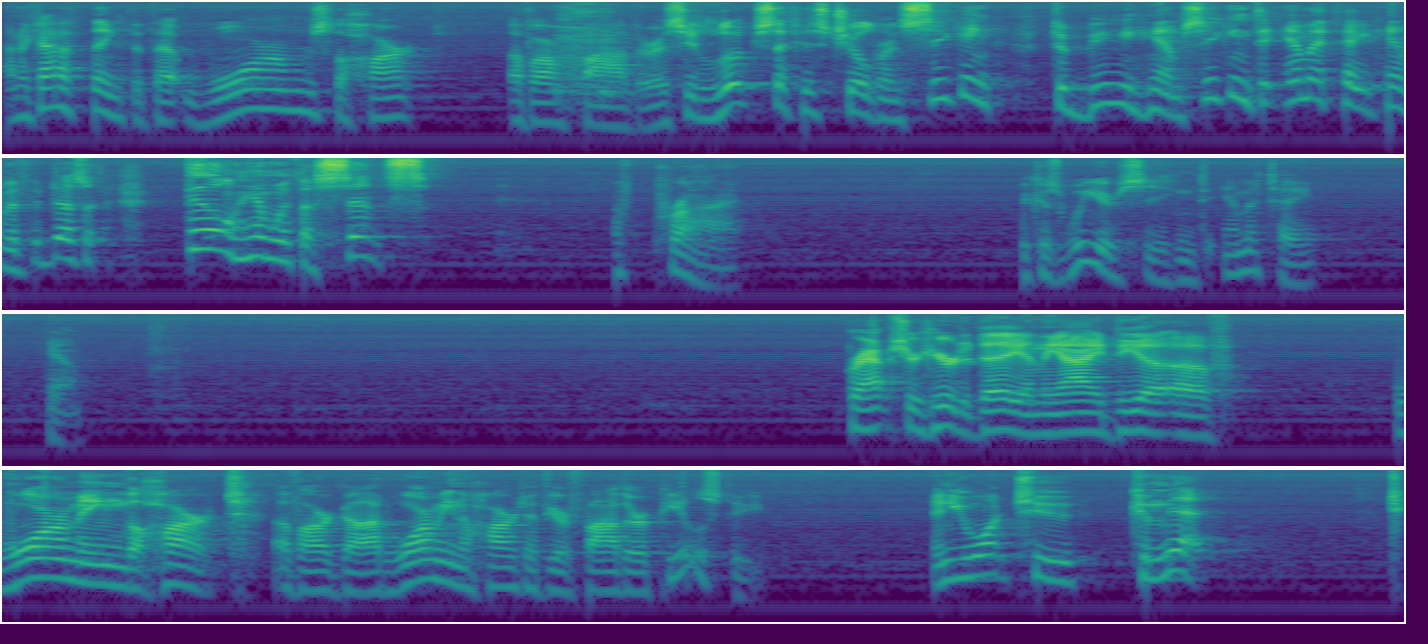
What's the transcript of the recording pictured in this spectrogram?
And I got to think that that warms the heart of our Father as He looks at His children, seeking to be Him, seeking to imitate Him, if it doesn't fill Him with a sense pride. Because we are seeking to imitate Him. Perhaps you're here today and the idea of warming the heart of our God, warming the heart of your Father appeals to you. And you want to commit to,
